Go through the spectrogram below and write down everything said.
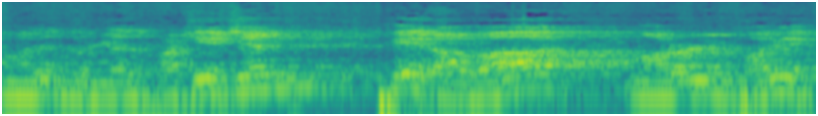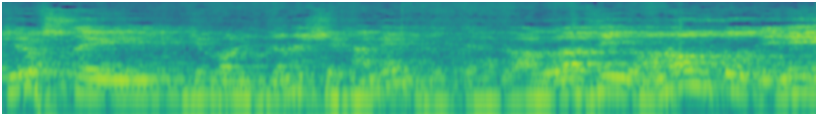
আমাদের দুনিয়াতে পাঠিয়েছেন। ফের আবার মরণের পরে চিরস্থায়ী জীবনের জন্য সেখানে যেতে হবে। আল্লাহ সেই অনন্ত দিনে,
